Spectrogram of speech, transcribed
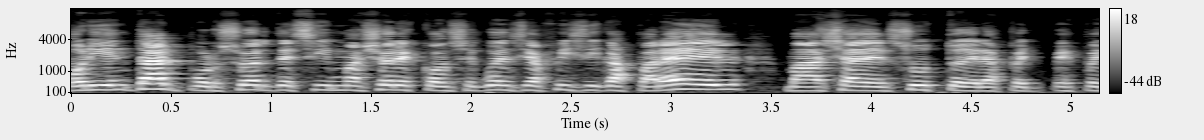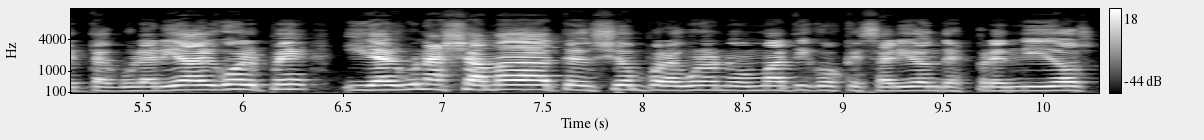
oriental, por suerte sin mayores consecuencias físicas para él, más allá del susto de la espectacularidad del golpe y de alguna llamada de atención por algunos neumáticos que salieron desprendidos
